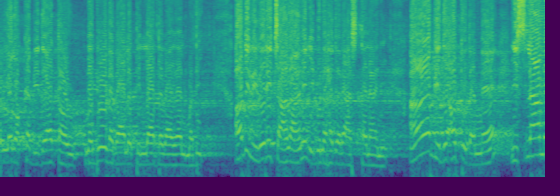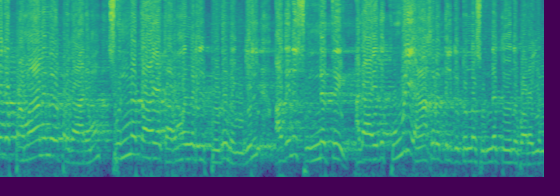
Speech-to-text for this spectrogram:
ഉള്ളതൊക്കെ വിദേഹത്താവും നബിയുടെ കാലത്തില്ലാത്തതായാൽ മതി. അത് വിവരിച്ച ആളാണ് ഇബുൽ ഹജർ അസ്തലാനി. ആ വിദാത്തു തന്നെ ഇസ്ലാമിക പ്രമാണങ്ങൾ പ്രകാരം സുന്നത്തായ കർമ്മങ്ങളിൽ പെടുമെങ്കിൽ അതിന് സുന്നത്ത് അതായത് കൂലി ആഹ്റത്തിൽ കിട്ടുന്ന സുന്നത്ത് എന്ന് പറയും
